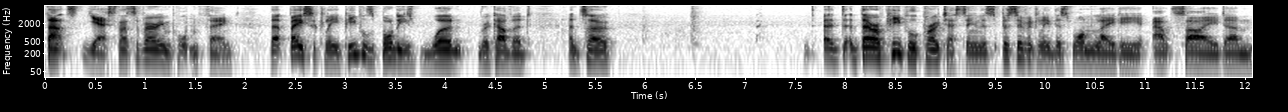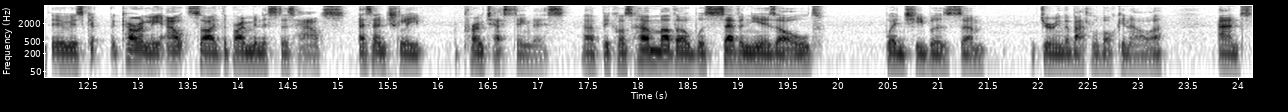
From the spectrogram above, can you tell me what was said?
that's yes, that's a very important thing. That basically people's bodies weren't recovered, and so uh, there are people protesting this. Specifically, this one lady outside, um, who is cu- currently outside the prime minister's house, essentially protesting this uh, because her mother was seven years old when she was um, during the Battle of Okinawa, and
